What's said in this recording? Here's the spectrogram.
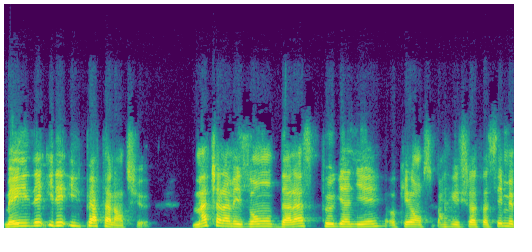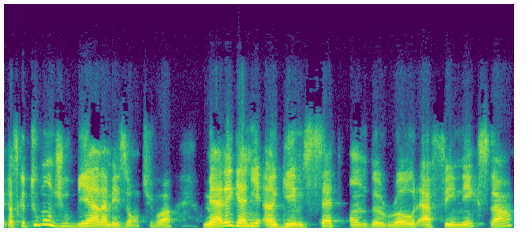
Mais il est, il est hyper talentueux. match à la maison, Dallas peut gagner, ok, on ne sait pas ce qui va se passer, mais parce que tout le monde joue bien à la maison, tu vois. Mais aller gagner un game set on the road à Phoenix, là,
